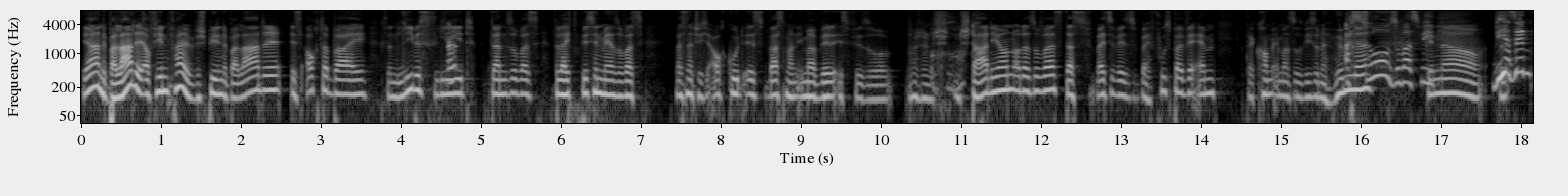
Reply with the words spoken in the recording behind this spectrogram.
Ja, eine Ballade auf jeden Fall. Wir spielen eine Ballade, ist auch dabei, so ein Liebeslied, dann sowas, vielleicht ein bisschen mehr sowas, was natürlich auch gut ist, was man immer will, ist für so ein, Sch- ein Rock. Stadion oder sowas. Das, weißt du, bei Fußball-WM, da kommen immer so wie so eine Ach Hymne. so, sowas wie Genau. Wir sind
